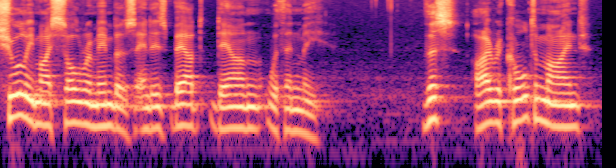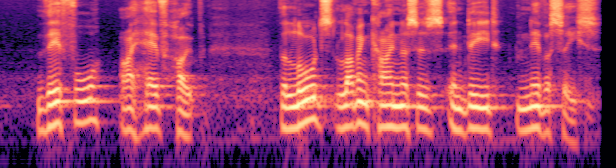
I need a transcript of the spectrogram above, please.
Surely my soul remembers and is bowed down within me. This I recall to mind, therefore I have hope. The Lord's loving kindnesses indeed never cease,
